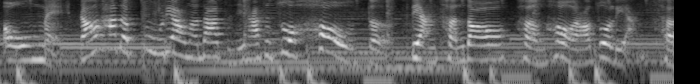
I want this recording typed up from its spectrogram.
欧美。然后它的布料呢，大家仔细看，它是做厚的，两层都很厚，然后做两层，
